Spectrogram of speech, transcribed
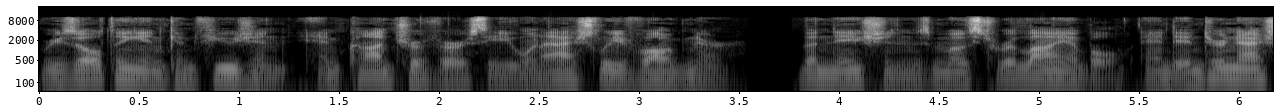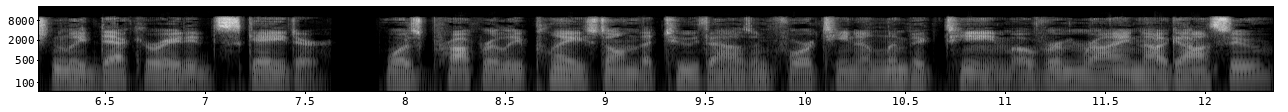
resulting in confusion and controversy when Ashley Wagner, the nation's most reliable and internationally decorated skater, was properly placed on the 2014 Olympic team over Mirai Nagasu,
